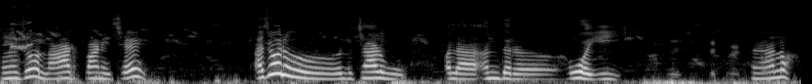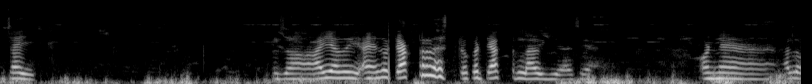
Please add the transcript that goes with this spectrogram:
અહીંયા જો લાડ પાણી છે. આ જો ઓલું ઝાડવું ઓલા અંદર હોય ઈ. હાલો, જાય. અહીંયા અહીંયા તો ટ્રેક્ટર જ ટ્રેક્ટર લાવી ગયા છે. અને હાલો,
